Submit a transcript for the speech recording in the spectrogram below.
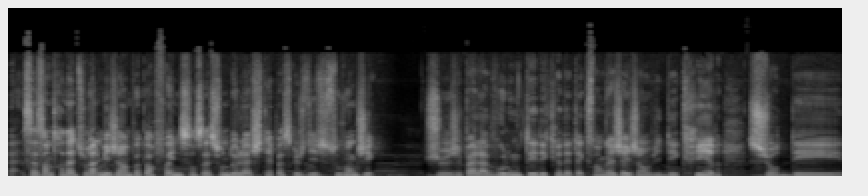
Bah, ça semble très naturel, mais j'ai un peu parfois une sensation de lâcheté parce que je dis souvent que j'ai je j'ai pas la volonté d'écrire des textes engagés. J'ai envie d'écrire sur des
